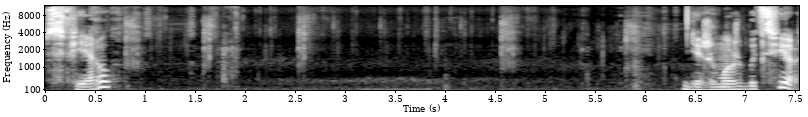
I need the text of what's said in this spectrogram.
Сферу? Где же может быть сфера?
